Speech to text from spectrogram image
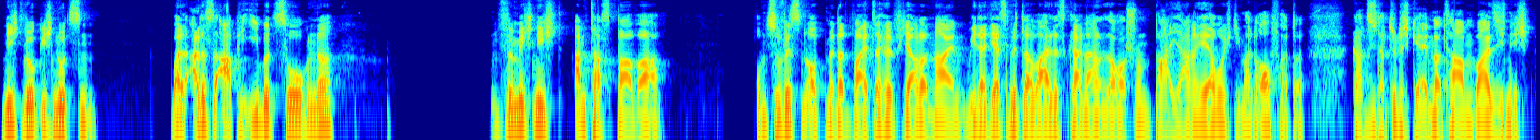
nicht wirklich nutzen. Weil alles API-bezogene für mich nicht antastbar war. Um zu wissen, ob mir das weiterhilft, ja oder nein. Wie das jetzt mittlerweile ist, keine Ahnung, ist aber schon ein paar Jahre her, wo ich die mal drauf hatte. Kann sich natürlich geändert haben, weiß ich nicht.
